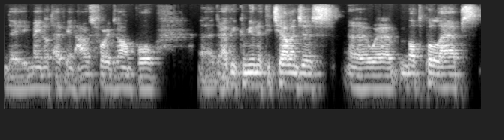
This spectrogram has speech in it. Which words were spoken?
they may not have in-house, for example. Uh, there have been community challenges uh, where multiple labs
